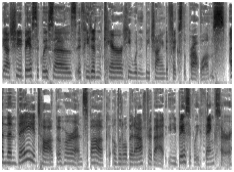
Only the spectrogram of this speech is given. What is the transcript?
Yeah, she basically says if he didn't care, he wouldn't be trying to fix the problems. And then they talk, Uhura and Spock, a little bit after that. He basically thanks her.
